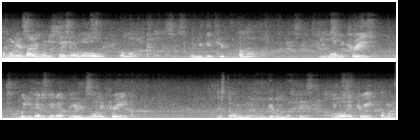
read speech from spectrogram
Come on, everybody want to say hello. Come on. Let me get you. Come on. You want a treat? Well, you better get up here. You want a treat? That's the only way I'm going to get him up here. You want a treat? Come on.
